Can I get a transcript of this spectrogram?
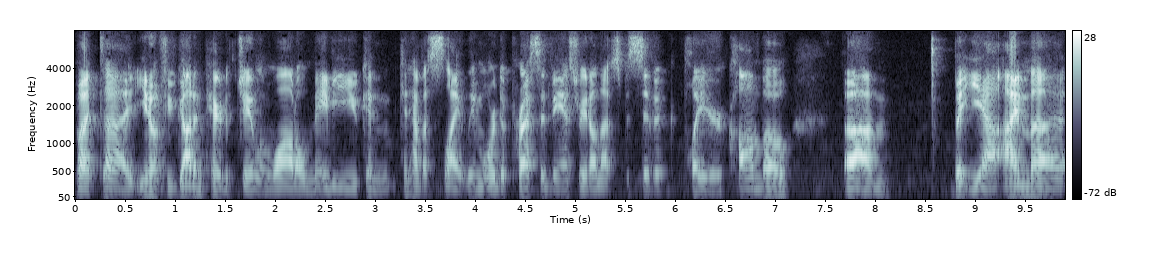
But uh, you know, if you've got him paired with Jalen Waddle, maybe you can can have a slightly more depressed advance rate on that specific player combo. Um, but yeah, I'm uh,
